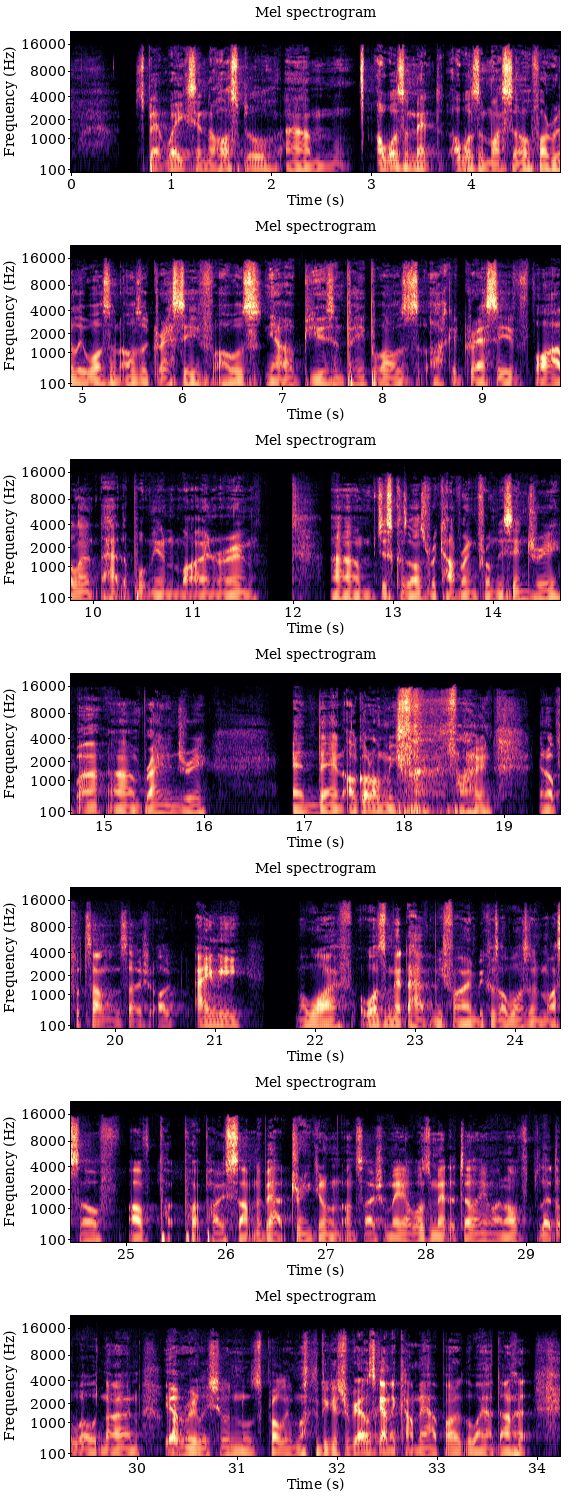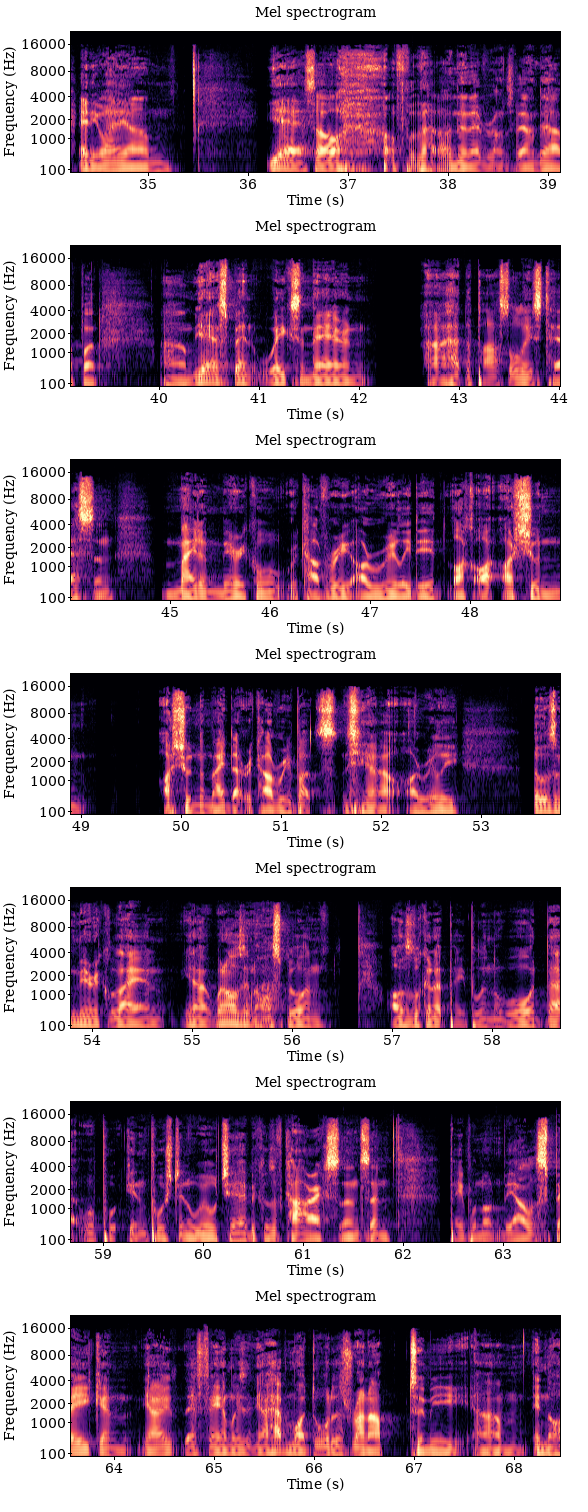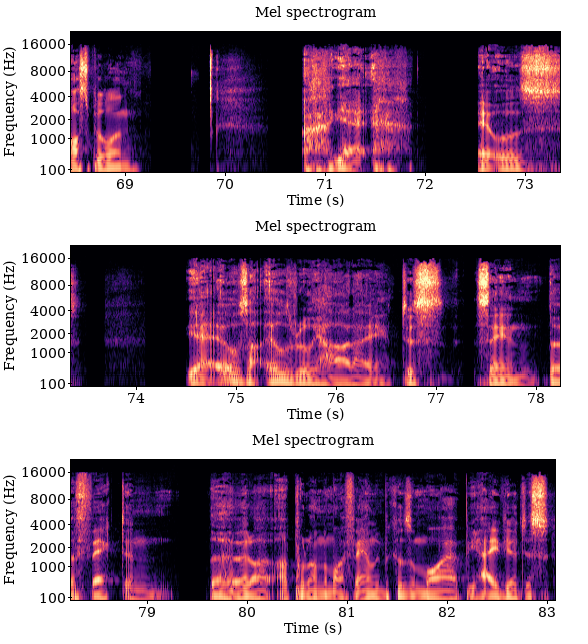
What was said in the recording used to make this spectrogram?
spent weeks in the hospital. Um, I wasn't meant. I wasn't myself. I really wasn't. I was aggressive. I was, you know, abusing people. I was like aggressive, violent. They had to put me in my own room, um, just because I was recovering from this injury, Wow. um, brain injury. And then I got on my phone and I put something on social. I, Amy, my wife, wasn't meant to have my phone because I wasn't myself. I've p- p- post something about drinking on, on social media. I wasn't meant to tell anyone. I've let the world know, and Yep. I really shouldn't. It was probably my biggest regret. It was going to come out by the way I done it. Anyway, um, yeah. So I'll put that on, and then everyone's found out. But um, yeah, I spent weeks in there and I had to pass all these tests and made a miracle recovery. I really did. Like I, I shouldn't, I shouldn't have made that recovery, but you know, I really, it was a miracle. Eh? And you know, when I was in the hospital and I was looking at people in the ward that were put, getting pushed in a wheelchair because of car accidents and people not be able to speak and you know their families and you know having my daughters run up to me um, in the hospital and yeah, it was yeah, it was it was really hard, eh? Just seeing the effect and the hurt I, I put onto my family because of my behaviour. Just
